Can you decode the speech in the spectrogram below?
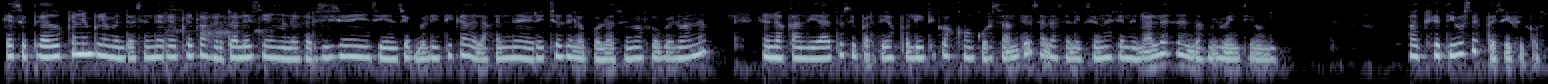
que se traduzca en la implementación de réplicas virtuales y en el ejercicio de incidencia política de la agenda de derechos de la población afroperuana en los candidatos y partidos políticos concursantes a las elecciones generales del 2021. Objetivos específicos.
